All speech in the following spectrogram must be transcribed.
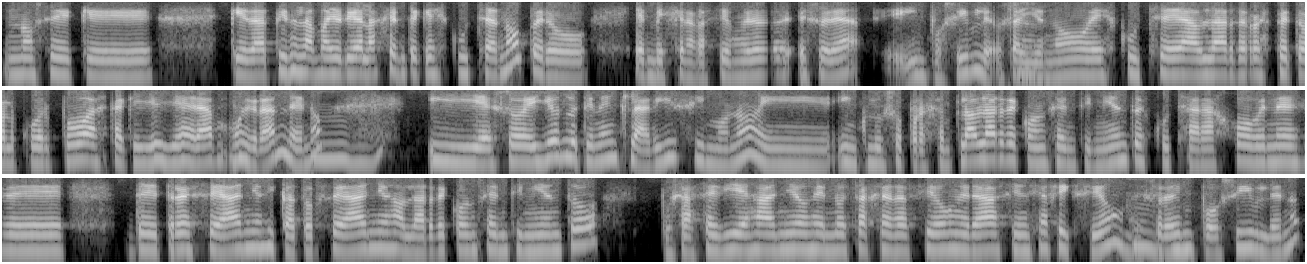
no sé qué, qué edad tiene la mayoría de la gente que escucha, ¿no? Pero en mi generación eso era imposible. O sea, yo no escuché hablar de respeto al cuerpo hasta que yo ya era muy grande, ¿no? Y eso ellos lo tienen clarísimo, ¿no? Y incluso, por ejemplo, hablar de consentimiento, escuchar a jóvenes de, de 13 años y 14 años hablar de consentimiento, pues hace 10 años en nuestra generación era ciencia ficción, eso era imposible, ¿no?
